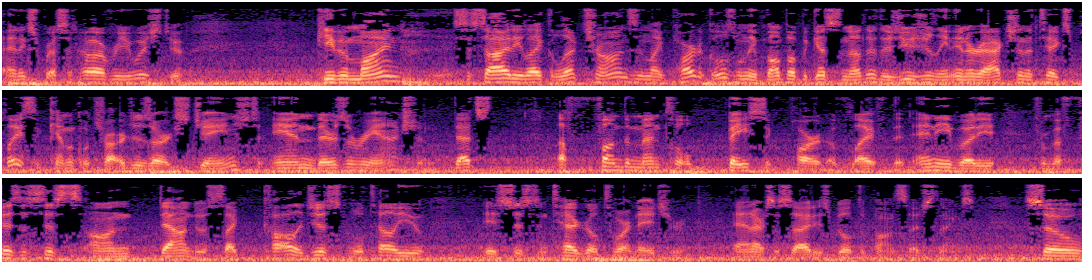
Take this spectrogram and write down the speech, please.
and express it however you wish to. Keep in mind, society like electrons and like particles, when they bump up against another, there's usually an interaction that takes place. The chemical charges are exchanged and there's a reaction. That's a fundamental, basic part of life that anybody, from a physicist on down to a psychologist, will tell you is just integral to our nature. And our society is built upon such things. So,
